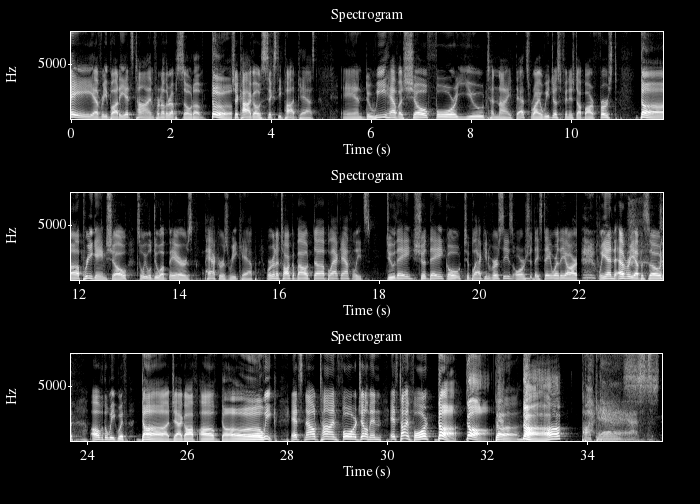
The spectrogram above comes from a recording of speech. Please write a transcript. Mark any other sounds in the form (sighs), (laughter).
Hey, everybody, it's time for another episode of the Chicago 60 Podcast. And do we have a show for you tonight? That's right, we just finished up our first the pregame show, so we will do a Bears Packers recap. We're going to talk about uh, black athletes. Do they, should they go to black universities or should they stay where they are? We end every episode of the week with duh jagoff of the week. It's now time for, gentlemen, it's time for the Duh. Duh. Duh. podcast.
